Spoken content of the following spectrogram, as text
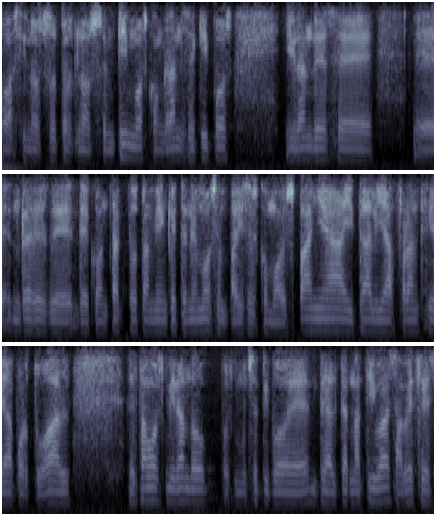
o así nosotros nos sentimos con grandes equipos y grandes eh, redes de, contacto también que tenemos en países como España, Italia, Francia, Portugal. Estamos mirando pues mucho tipo de, alternativas. A veces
